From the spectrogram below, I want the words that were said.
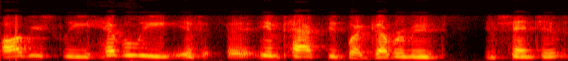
obviously heavily if, uh, impacted by government incentives,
